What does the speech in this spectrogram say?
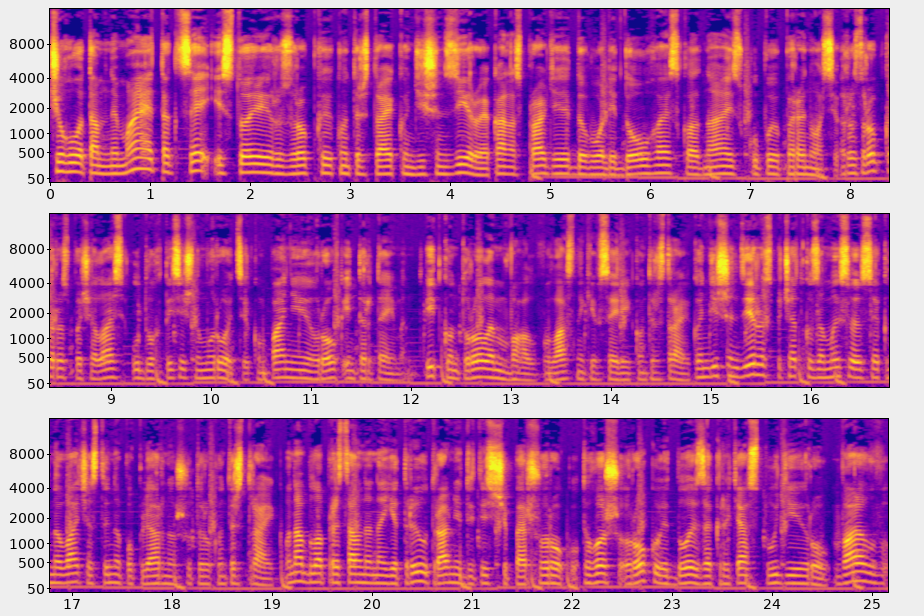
Чого там немає, так це історії розробки Counter-Strike Condition Zero, яка насправді доволі довга, складна і з купою переносів. Розробка розпочалась у 2000 році компанією Rogue Entertainment під контролем Valve, власників серії Counter-Strike. Condition Zero спочатку замислилася як нова частина популярного шутеру Counter-Strike. Вона була представлена на E3 у травні 2001 року. Того ж року відбулось закриття студії Rogue. Valve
